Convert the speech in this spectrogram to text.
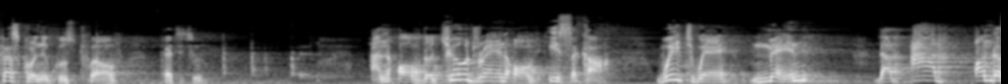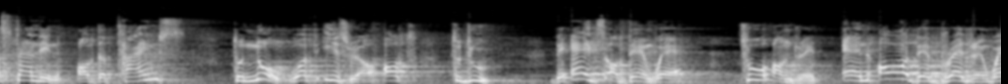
First Chronicles 12 32. And of the children of Issachar, which were men that had understanding of the times to know what Israel ought to do. The heads of them were 200, and all their brethren were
